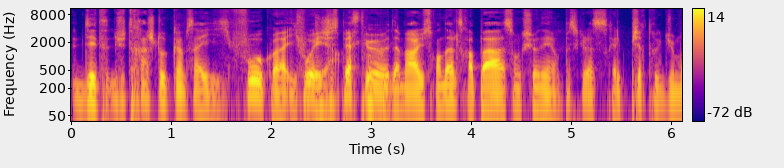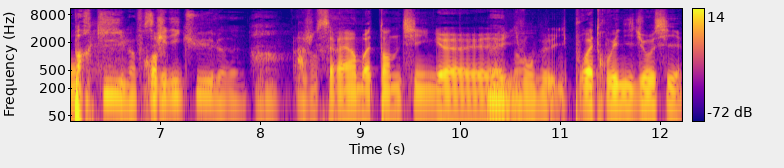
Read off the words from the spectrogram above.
des- du trash talk comme ça, il faut, quoi. Il faut. Et clair, j'espère que. Damarius Randall sera pas sanctionné, hein, parce que là, ce serait le pire truc du monde. par qui mais Franchement- ridicule. Ah, j'en sais rien, moi, tanting, euh, ils, non. vont, ils pourraient trouver une idiot aussi.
